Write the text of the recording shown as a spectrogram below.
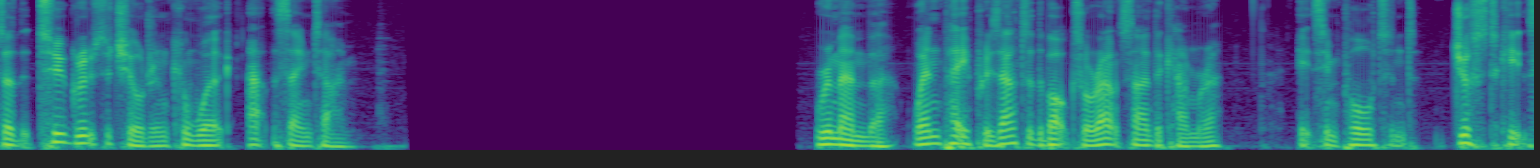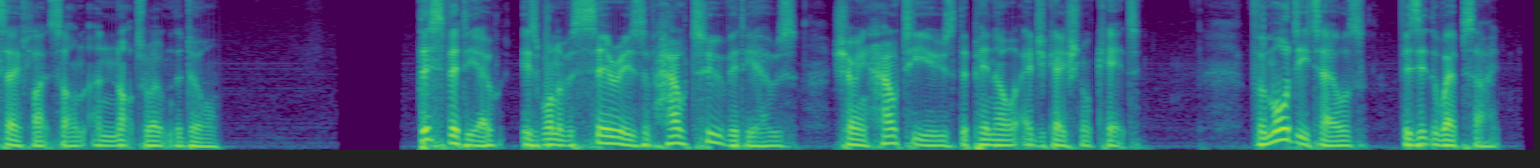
so that two groups of children can work at the same time. Remember, when paper is out of the box or outside the camera, it's important just to keep the safe lights on and not to open the door. This video is one of a series of how-to videos showing how to use the Pinhole Educational Kit. For more details, visit the website.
